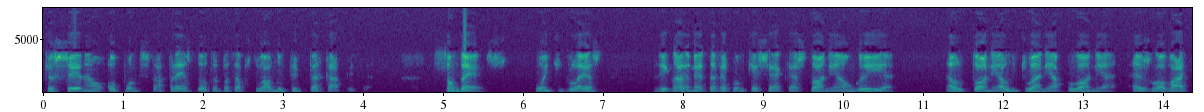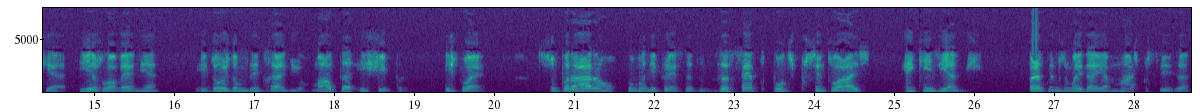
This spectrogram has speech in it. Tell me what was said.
cresceram ao ponto de estar prestes a ultrapassar Portugal no PIB per capita. São 10, 8 de leste, designadamente a República Checa, a Estónia, a Hungria, a Letónia, a Lituânia, a Polónia, a Eslováquia e a Eslovénia, e dois do Mediterrâneo, Malta e Chipre. Isto é, superaram uma diferença de 17 pontos percentuais em 15 anos. Para termos uma ideia mais precisa,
